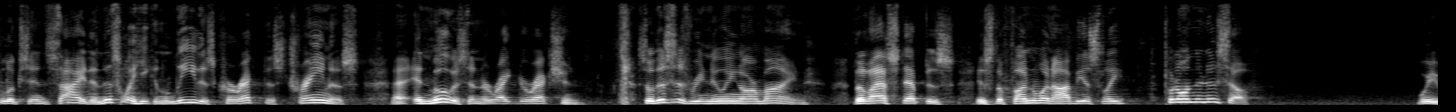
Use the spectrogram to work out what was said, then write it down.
looks inside, and this way He can lead us, correct us, train us, uh, and move us in the right direction. So, this is renewing our mind. The last step is, is the fun one, obviously. Put on the new self. We,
